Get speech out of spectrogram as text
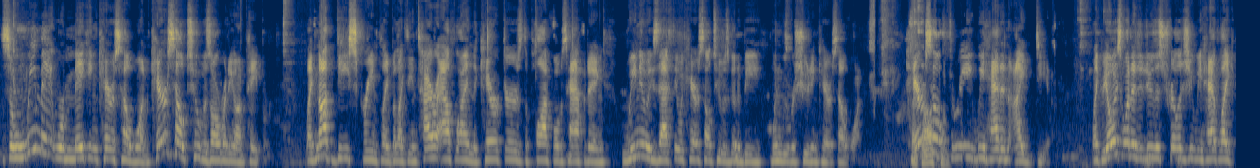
so when we made were making CarousHELL One, CarousHELL Two was already on paper like not the screenplay, but like the entire outline, the characters, the plot, what was happening. We knew exactly what CarousHELL 2 was going to be when we were shooting CarousHELL 1. CarousHELL awesome. 3, we had an idea. Like we always wanted to do this trilogy. We had like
